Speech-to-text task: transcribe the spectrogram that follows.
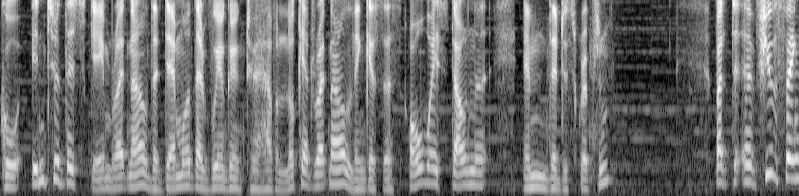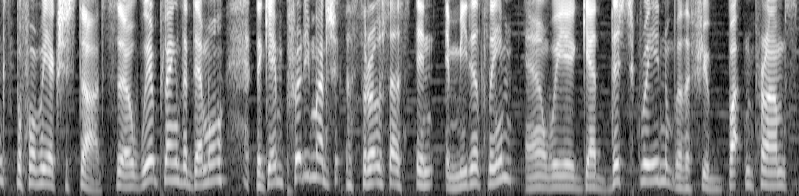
go into this game right now. The demo that we're going to have a look at right now. Link is as always down in the description. But a few things before we actually start. So we're playing the demo. The game pretty much throws us in immediately and we get this screen with a few button prompts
